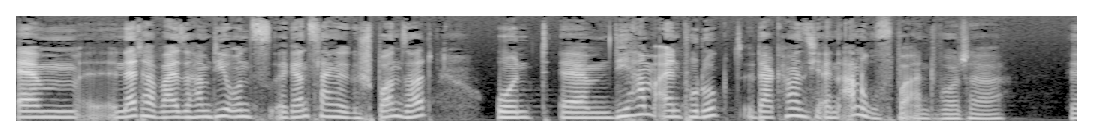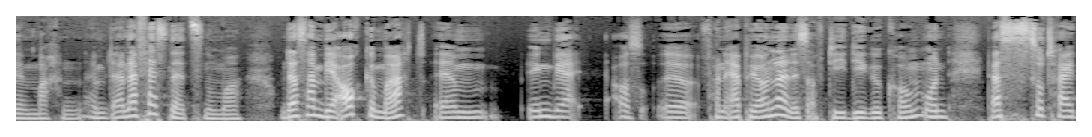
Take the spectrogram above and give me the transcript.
Ähm, netterweise haben die uns äh, ganz lange gesponsert und ähm, die haben ein Produkt, da kann man sich einen Anrufbeantworter äh, machen mit einer Festnetznummer. Und das haben wir auch gemacht. Ähm, irgendwer aus, äh, von RP Online ist auf die Idee gekommen und das ist total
